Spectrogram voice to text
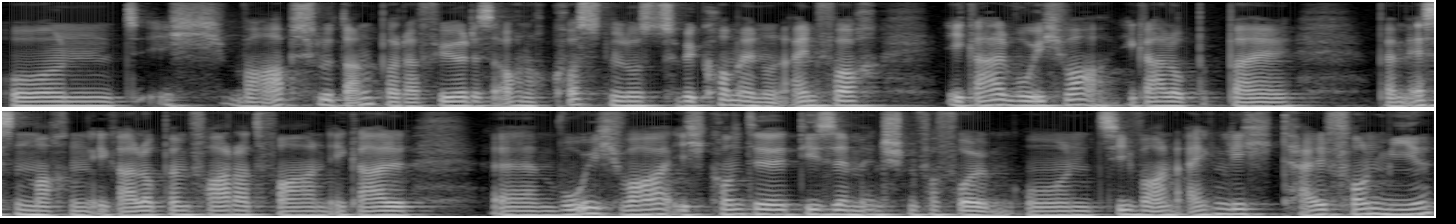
Und ich war absolut dankbar dafür, das auch noch kostenlos zu bekommen und einfach, egal wo ich war, egal ob bei, beim Essen machen, egal ob beim Fahrradfahren, egal äh, wo ich war, ich konnte diese Menschen verfolgen. Und sie waren eigentlich Teil von mir,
